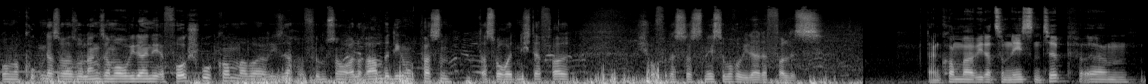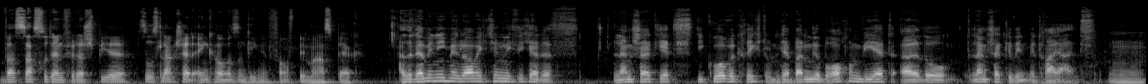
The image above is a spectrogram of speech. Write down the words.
wollen wir gucken, dass wir so langsam auch wieder in die Erfolgsspur kommen. Aber wie gesagt, für müssen auch alle Rahmenbedingungen passen. Das war heute nicht der Fall. Ich hoffe, dass das nächste Woche wieder der Fall ist. Dann kommen wir wieder zum nächsten Tipp. Ähm, was sagst du denn für das Spiel So ist Langscheid-Enkhausen gegen den VfB Marsberg? Also da bin ich mir, glaube ich, ziemlich sicher, dass Langscheid jetzt die Kurve kriegt und der Bann gebrochen wird. Also Langscheid gewinnt mit 3-1. Mhm.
